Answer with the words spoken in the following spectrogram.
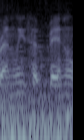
friendlies have been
